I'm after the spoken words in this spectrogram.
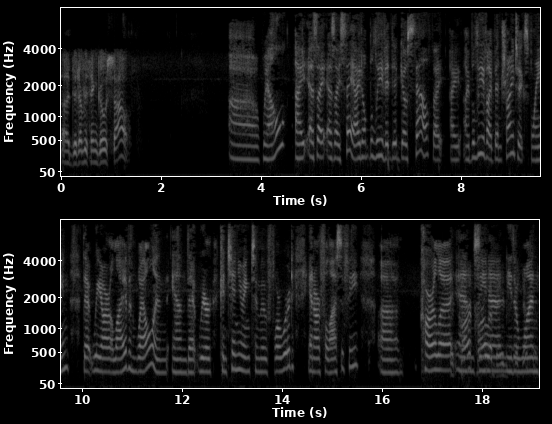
uh, did everything go south? Uh, well, I, as I as I say, I don't believe it did go south. I, I, I believe I've been trying to explain that we are alive and well, and and that we're continuing to move forward in our philosophy. Uh, Karla Car- and Karla Zeena, neither one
